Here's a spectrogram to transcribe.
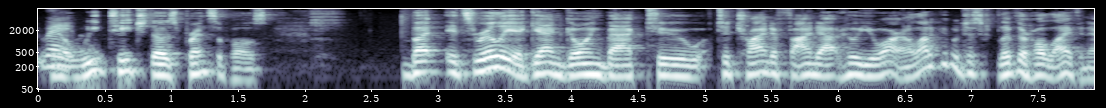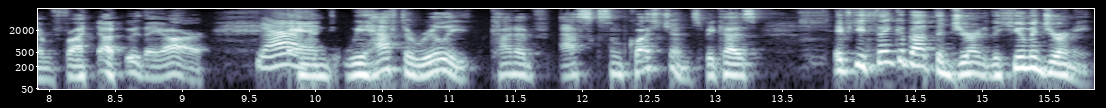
right. you know, we teach those principles but it's really again going back to to trying to find out who you are. And a lot of people just live their whole life and never find out who they are. Yeah. And we have to really kind of ask some questions because if you think about the journey the human journey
